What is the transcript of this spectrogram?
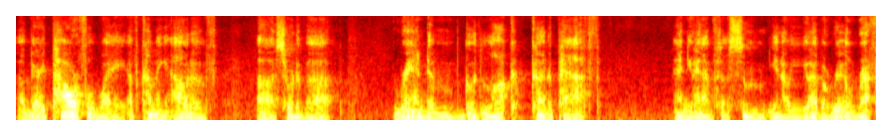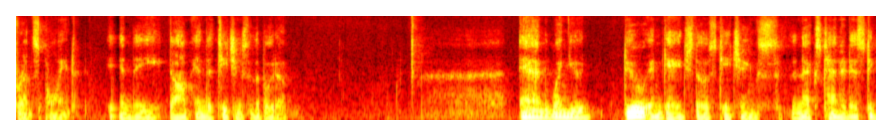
a very powerful way of coming out of uh, sort of a random good luck kind of path and you have uh, some, you know, you have a real reference point in the in the teachings of the Buddha. And when you do engage those teachings, the next tenet is to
